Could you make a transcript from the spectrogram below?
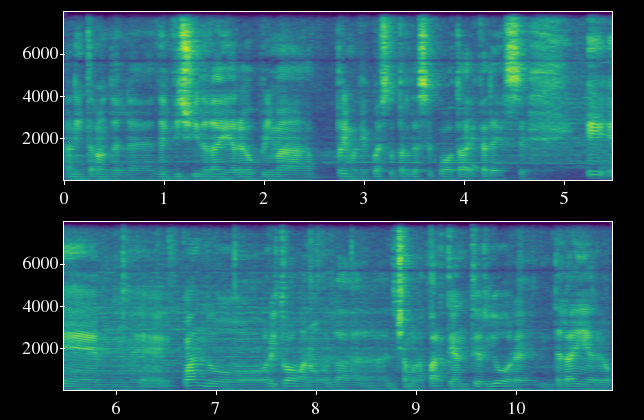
all'interno del, del VC dell'aereo prima, prima, che questo perdesse quota e cadesse. E ehm, quando ritrovano la, diciamo, la, parte anteriore dell'aereo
